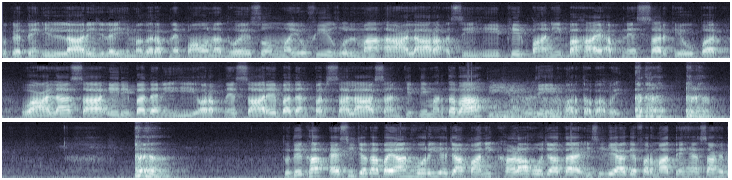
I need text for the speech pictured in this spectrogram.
تو کہتے ہیں اللہ رجلہ مگر اپنے پاؤں نہ دھوئے۔ ثم یفیض الماء علی رأسه۔ پھر پانی بہائے اپنے سر کے اوپر۔ وعلا سائر بدنه۔ اور اپنے سارے بدن پر سلاسن۔ کتنی مرتبہ۔ تین مرتبہ بھائی۔ تو دیکھا، ایسی جگہ بیان ہو رہی ہے جہاں پانی کھڑا ہو جاتا ہے۔ اسی لیے آگے فرماتے ہیں صاحب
